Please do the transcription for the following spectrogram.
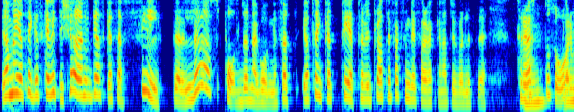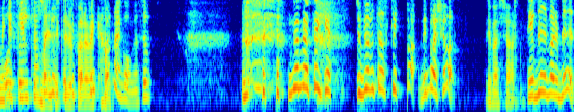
Ja, men jag tänker, ska vi inte köra en ganska så filterlös podd den här gången? För att jag tänker att Petra, vi pratade faktiskt om det förra veckan, att du var lite trött och så. Mm. Var det mycket och filter på mig, du tyckte du, förra veckan? den här gången. Så... Nej, men jag tänker, du behöver inte ens klippa. Vi bara kör. Vi bara kör. Det blir vad det blir.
